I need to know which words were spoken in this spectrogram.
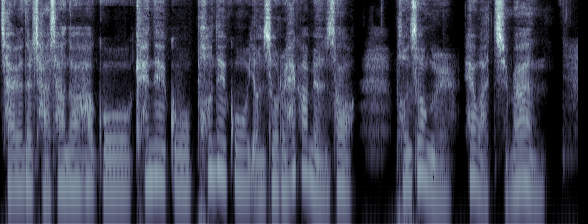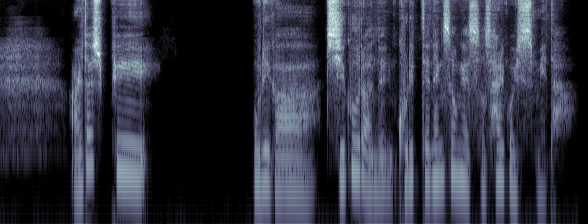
자연을 자산화하고 캐내고 퍼내고 연소를 해가면서 번성을 해왔지만 알다시피 우리가 지구라는 고립된 행성에서 살고 있습니다.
